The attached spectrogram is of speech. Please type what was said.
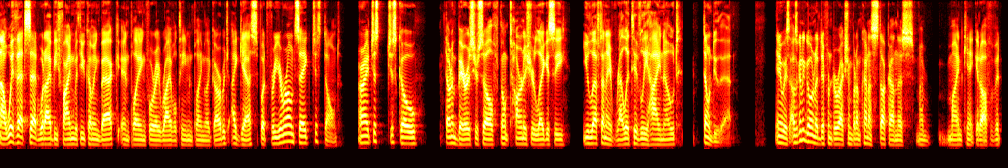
Now, with that said, would I be fine with you coming back and playing for a rival team and playing like garbage? I guess, but for your own sake, just don't. All right, just just go. Don't embarrass yourself. Don't tarnish your legacy. You left on a relatively high note. Don't do that. Anyways, I was going to go in a different direction, but I'm kind of stuck on this. My mind can't get off of it.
